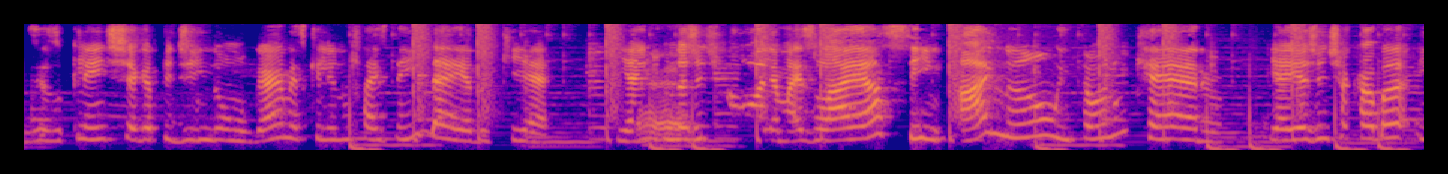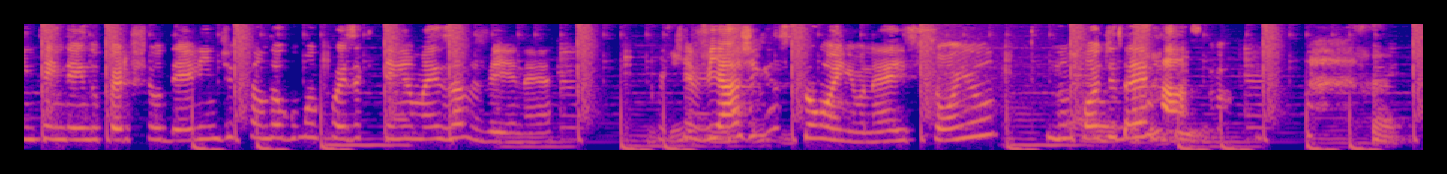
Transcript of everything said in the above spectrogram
Às vezes o cliente chega pedindo um lugar, mas que ele não faz nem ideia do que é. E aí, é. quando a gente fala, olha, mas lá é assim. Ai, não, então eu não quero. E aí a gente acaba entendendo o perfil dele e indicando alguma coisa que tenha mais a ver, né? Porque viagem é sonho, né? E sonho não pode dar errado.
